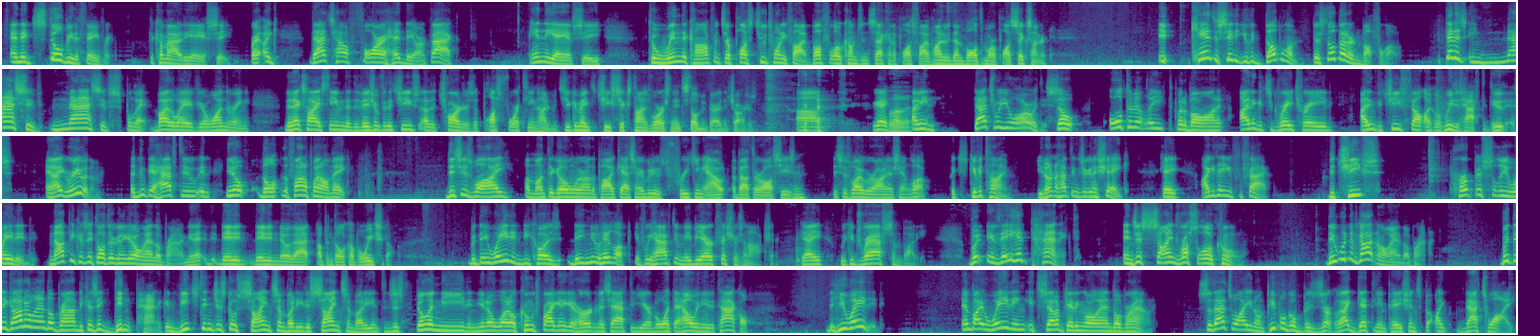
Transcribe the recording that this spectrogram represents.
And they'd still be the favorite to come out of the AFC, right? Like, that's how far ahead they are. In fact, in the AFC, to win the conference are plus 225. Buffalo comes in second at plus 500, then Baltimore plus 600. It, Kansas City, you could double them. They're still better than Buffalo. That is a massive, massive split. By the way, if you're wondering, the next highest team in the division for the Chiefs are the Chargers at plus 1400. So you can make the Chiefs six times worse and they'd still be better than the Chargers. Um, okay. Love it. I mean, that's where you are with this. So ultimately, to put a bow on it, I think it's a great trade. I think the Chiefs felt like, look, we just have to do this. And I agree with them. I think they have to. And, you know, the, the final point I'll make this is why a month ago when we were on the podcast and everybody was freaking out about their off season, this is why we were on here saying, look, like, just give it time. You don't know how things are going to shake. Okay. I can tell you for a fact the Chiefs purposely waited, not because they thought they were going to get Orlando Brown. I mean, they didn't they didn't know that up until a couple weeks ago. But they waited because they knew, hey, look, if we have to, maybe Eric Fisher's an option. Okay, we could draft somebody. But if they had panicked and just signed Russell Okung, they wouldn't have gotten Orlando Brown. But they got Orlando Brown because they didn't panic. And Veach didn't just go sign somebody to sign somebody and to just fill a need. And you know what? Oh, Okung's probably going to get hurt and miss half the year, but what the hell? We need a tackle. He waited. And by waiting, it set up getting Orlando Brown. So that's why, you know, people go berserk. Like, I get the impatience, but like, that's why.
